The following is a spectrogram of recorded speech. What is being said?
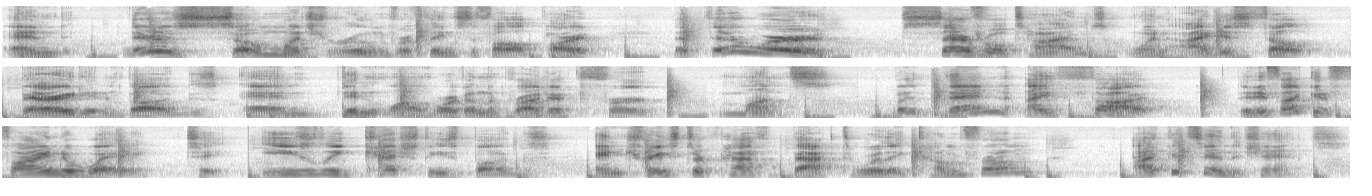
And there's so much room for things to fall apart that there were several times when I just felt buried in bugs and didn't want to work on the project for months. But then I thought that if I could find a way to easily catch these bugs and trace their path back to where they come from, I could stand a chance.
